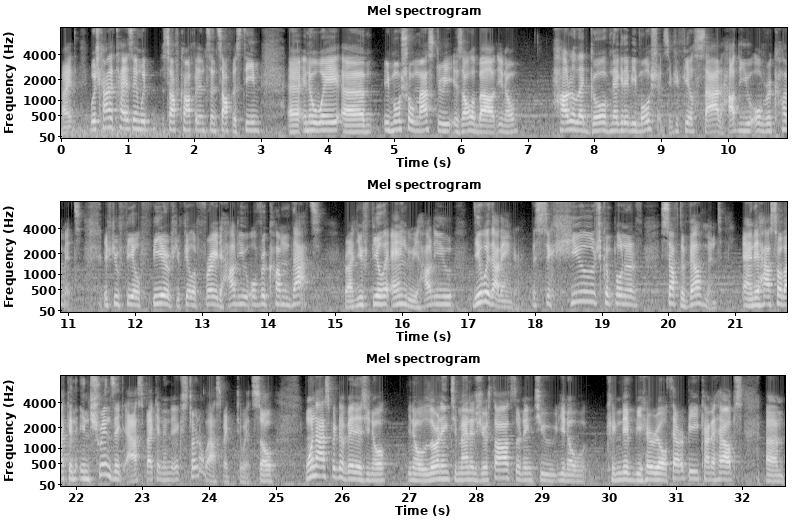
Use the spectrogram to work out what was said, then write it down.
right? Which kind of ties in with self-confidence and self-esteem. Uh, in a way, um, emotional mastery is all about, you know, how to let go of negative emotions. If you feel sad, how do you overcome it? If you feel fear, if you feel afraid, how do you overcome that? Right? You feel angry. How do you deal with that anger? This is a huge component of self-development and it has sort of like an intrinsic aspect and an external aspect to it. So one aspect of it is, you know, you know, learning to manage your thoughts, learning to, you know, cognitive behavioral therapy kind of helps. Um,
